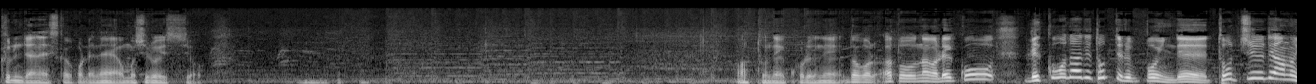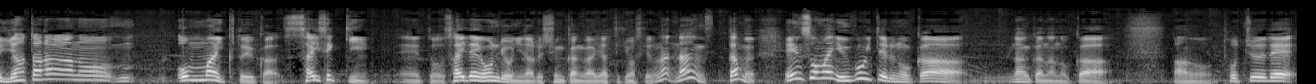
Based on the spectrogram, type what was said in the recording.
来るんじゃないですか、これね。面白いですよ。あとね、これね、だから、あと、なんかレコー、レコーダーで撮ってるっぽいんで、途中であの、やたらあの、オンマイクというか、最接近、え、ー、と、最大音量になる瞬間がやってきますけど、な、なん、多分、演奏前に動いてるのか、なんかなのか、あの、途中で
